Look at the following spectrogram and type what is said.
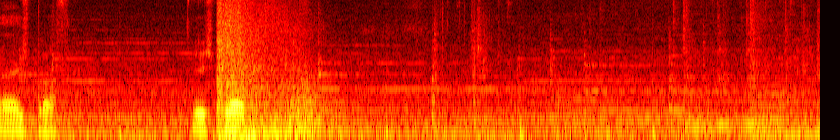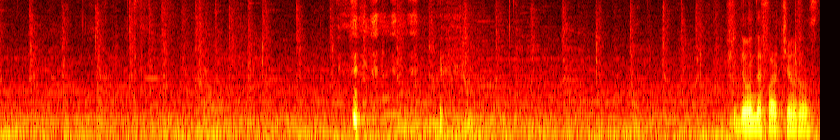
Aia, ești praf. Ești praf. Și de unde facem rost?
